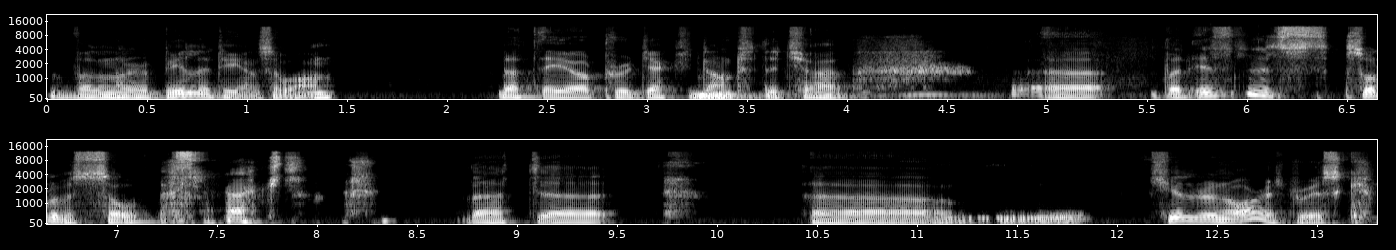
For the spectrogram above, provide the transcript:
vulnerability and so on, that they are projected onto the child. Uh, but isn't it sort of a so fact that uh, uh, children are at risk?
